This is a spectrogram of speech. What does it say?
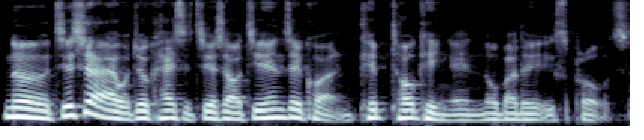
那接下来我就开始介绍今天这款 Keep Talking and Nobody Explodes。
